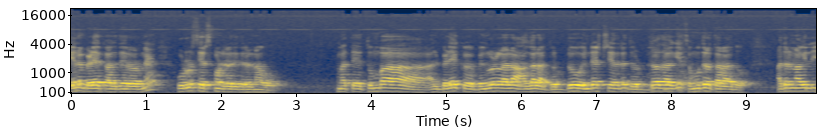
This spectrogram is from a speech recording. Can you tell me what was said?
ಏನು ಬೆಳೆಯೋಕ್ಕಾಗದೇ ಇರೋರನ್ನೇ ಹುಡುಗರು ಸೇರಿಸ್ಕೊಂಡಿರೋದು ಇದ್ರಲ್ಲಿ ನಾವು. ಮತ್ತು ತುಂಬ ಅಲ್ಲಿ ಬೆಳೆಯೋಕ್ಕೆ ಬೆಂಗಳೂರಲ್ಲೆಲ್ಲ ಆಗಲ್ಲ. ದೊಡ್ಡ ಇಂಡಸ್ಟ್ರಿ ಅಂದರೆ ದೊಡ್ಡದಾಗಿ ಸಮುದ್ರ ಥರ ಅದು. ಆದರೆ ನಾವಿಲ್ಲಿ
